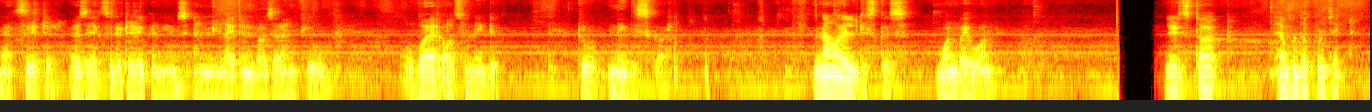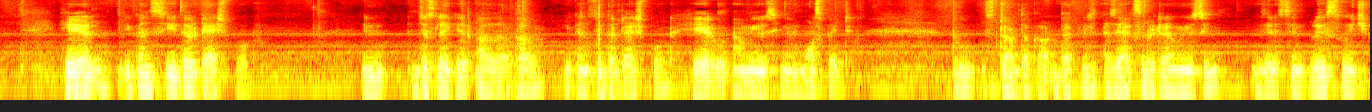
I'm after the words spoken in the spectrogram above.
the accelerator as an accelerator you can use and light and buzzer and few wire also needed to make this car. Now i'll discuss one by one. Let's start about the project. Here you can see the dashboard. In just like other car you can see the dashboard. Here i'm using a MOSFET to start the car. That means as an accelerator i'm using is it simply switch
